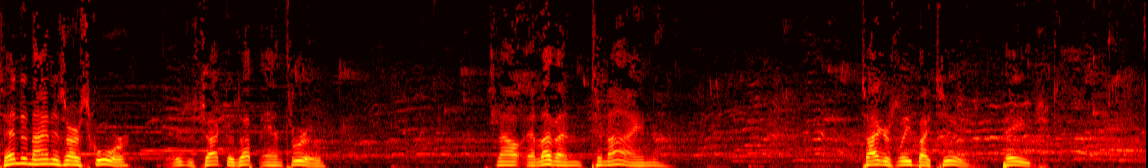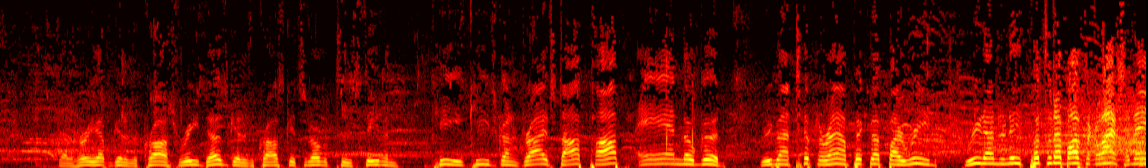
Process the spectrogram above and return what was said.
Ten to nine is our score. There's a shot goes up and through. It's now eleven to nine. Tigers lead by two. Page. Got to hurry up, get it across. Reed does get it across, gets it over to Stephen Key. Key's going to drive, stop, pop, and no good. Rebound tipped around, picked up by Reed. Reed underneath, puts it up off the glass and in.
